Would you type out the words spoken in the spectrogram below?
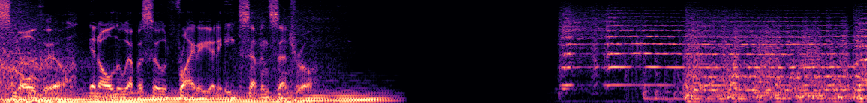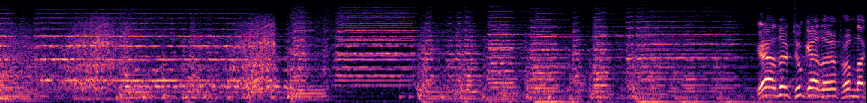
Smallville, an all new episode Friday at 8, 7 central. Gathered together from the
